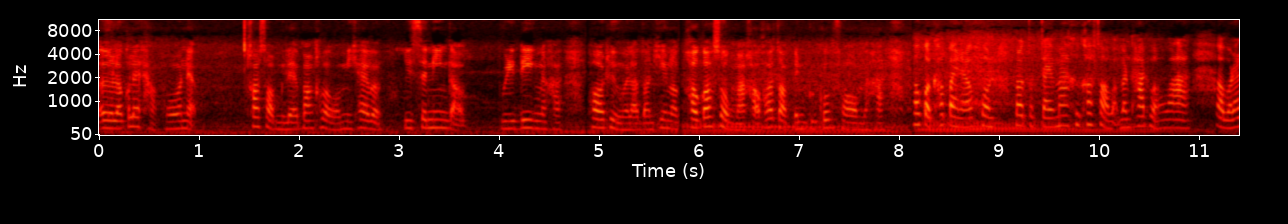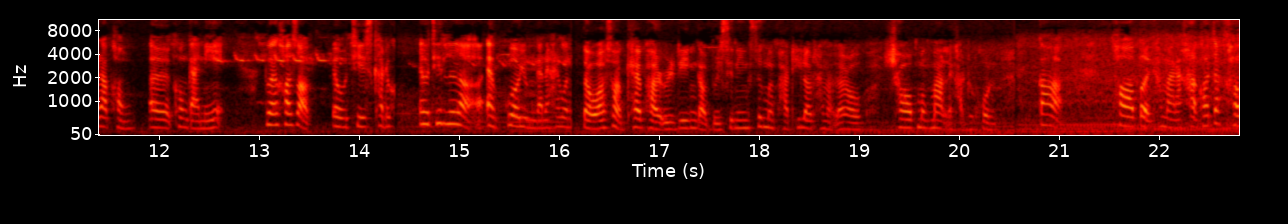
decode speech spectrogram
เออเราก็เลยถามเขาว่าเนี่ยข้อสอบมีอะไรบ้างเขาบอกว่ามีแค่แบบ listening กับ reading นะคะ พอถึงเวลาตอนเที่ยงเราเขาก็ส่งมาเขาข้อสอบเป็น Google Form นะคะ พอกดเข้าไปนะทุกคนเราตกใจมากคือข้อสอบอะมันพาดหัวว่าสอบระดับของเอ่อโครงการนี้ด้วยข้อสอบเอลทิสค่ะทุกเอลทิสเลยเหรอแอบกลัวอยู่เหมือนกันนะคะทุกคนแต่ว่าสอบแค่ part reading กับ listening ซึ่งเป็นพาร์ทที่เราถนัดและเราชอบมากๆเลยค่ะทุกคน ก็ พอเปิดเข้ามานะคะเขาจะเขา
